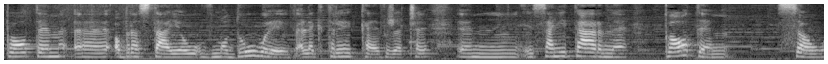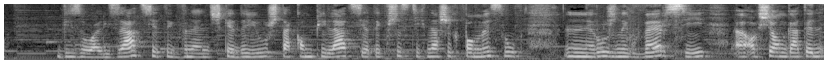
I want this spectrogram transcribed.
potem e, obrastają w moduły, w elektrykę, w rzeczy sanitarne. Potem są wizualizacje tych wnętrz, kiedy już ta kompilacja tych wszystkich naszych pomysłów, mm, różnych wersji e, osiąga ten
